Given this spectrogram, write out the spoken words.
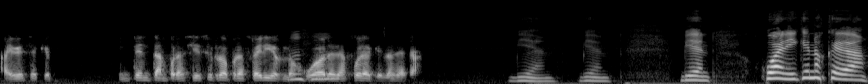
hay veces que intentan, por así decirlo, preferir los jugadores de afuera que los de acá. Bien, bien, bien. Juan, ¿y qué nos queda?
